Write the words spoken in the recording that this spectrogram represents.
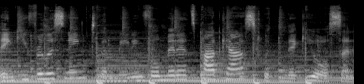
Thank you for listening to the Meaningful Minutes podcast with Nikki Olson.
